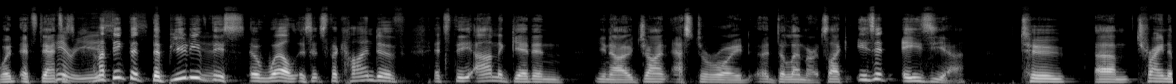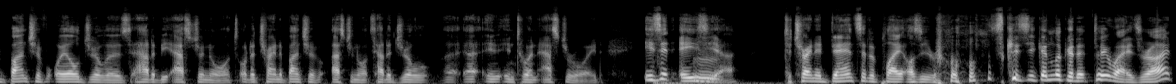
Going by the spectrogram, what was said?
It's dancers, and I think that the beauty of Yeah. this well is it's the kind of it's the Armageddon, you know, giant asteroid uh, dilemma. It's like, is it easier to um, train a bunch of oil drillers how to be astronauts, or to train a bunch of astronauts how to drill uh, uh, in, into an asteroid? Is it Hmm. easier to train a dancer to play Aussie rules? Because you can look at it two ways, right?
